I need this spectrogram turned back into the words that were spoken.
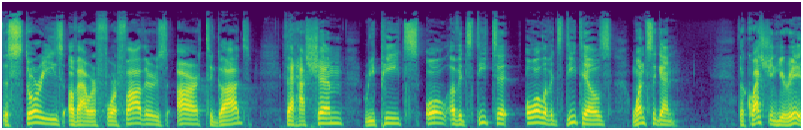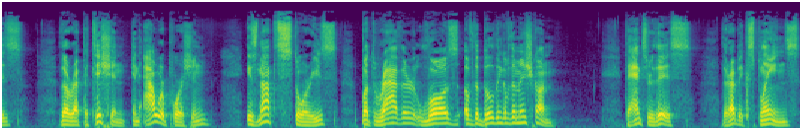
the stories of our forefathers are to God, that Hashem repeats all of its deta- all of its details once again. The question here is, the repetition in our portion is not stories, but rather laws of the building of the Mishkan. To answer this, the Rebbe explains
